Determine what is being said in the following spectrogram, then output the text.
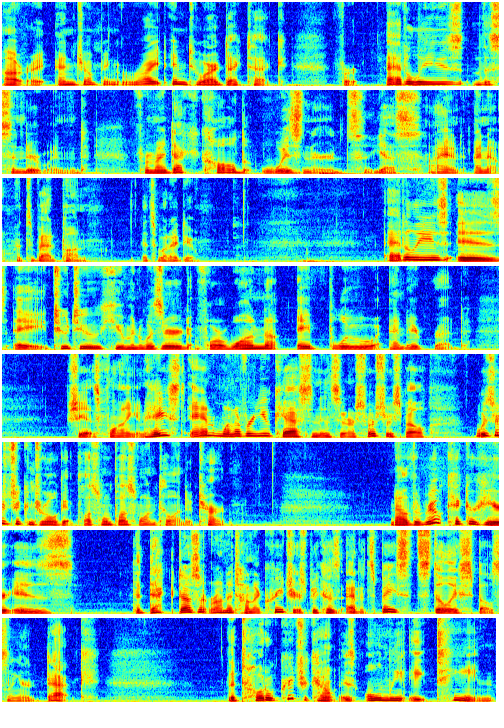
Alright, and jumping right into our deck tech for Adeliz the Cinderwind. For my deck called Wiznerds. Yes, I, I know, it's a bad pun. It's what I do. Adeliz is a 2 2 human wizard for 1, a blue, and a red. She has flying and haste, and whenever you cast an instant or sorcery spell, wizards you control get plus 1 plus 1 till end of turn. Now, the real kicker here is the deck doesn't run a ton of creatures because at its base it's still a spellslinger deck. The total creature count is only 18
